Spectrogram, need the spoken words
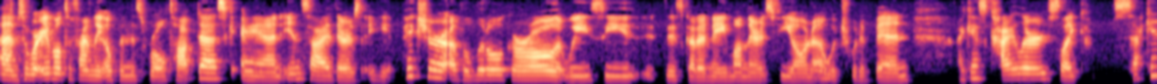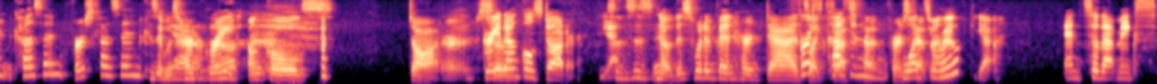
Um, so we're able to finally open this roll top desk, and inside there's a picture of a little girl that we see. It's got a name on there It's Fiona, which would have been, I guess, Kyler's like second cousin, first cousin, because it was Yeah, her great uncle's daughter. Great So- uncle's daughter. Yeah. So this is no, this would have been her dad's First like cousin first, cou- first once cousin. removed? Yeah, and so that makes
